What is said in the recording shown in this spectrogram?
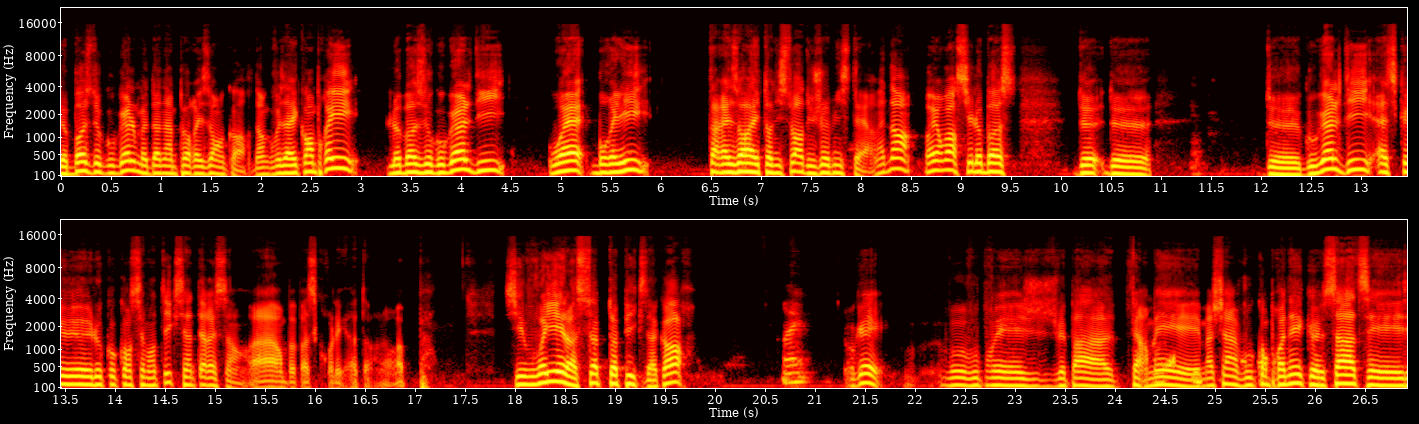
le boss de Google me donne un peu raison encore. Donc, vous avez compris, le boss de Google dit Ouais, Bourrelli, tu as raison avec ton histoire du jeu mystère. Maintenant, voyons voir si le boss de, de, de Google dit Est-ce que le cocon sémantique, c'est intéressant? Ah, on ne peut pas scroller. Attends, alors hop. Si vous voyez la subtopics, d'accord? Ouais. OK, vous, pouvez, je ne vais pas fermer, machin. Vous comprenez que ça, c'est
